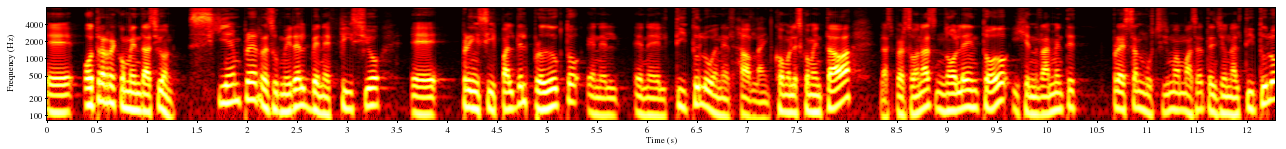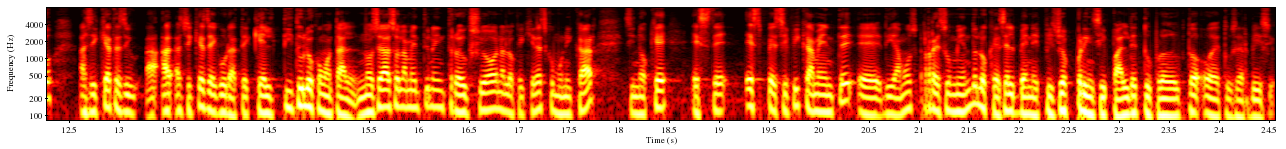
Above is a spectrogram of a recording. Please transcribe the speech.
Eh, otra recomendación, siempre resumir el beneficio principal del producto en el, en el título o en el headline. Como les comentaba, las personas no leen todo y generalmente prestan muchísima más atención al título, así que, así que asegúrate que el título como tal no sea solamente una introducción a lo que quieres comunicar, sino que esté específicamente, eh, digamos, resumiendo lo que es el beneficio principal de tu producto o de tu servicio.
